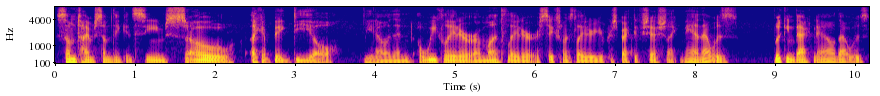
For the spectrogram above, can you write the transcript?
sometimes something can seem so like a big deal you know, and then a week later or a month later or six months later, your perspective shifts. Like, man, that was looking back now, that was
